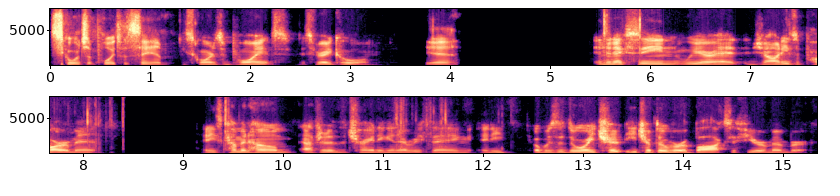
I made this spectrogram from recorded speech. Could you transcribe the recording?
scoring some points with Sam. He's scoring some points. It's very cool. Yeah. In the next scene, we are at Johnny's apartment, and he's coming home after the training and everything. And he opens the door. He tripped. He tripped over a box, if you remember.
